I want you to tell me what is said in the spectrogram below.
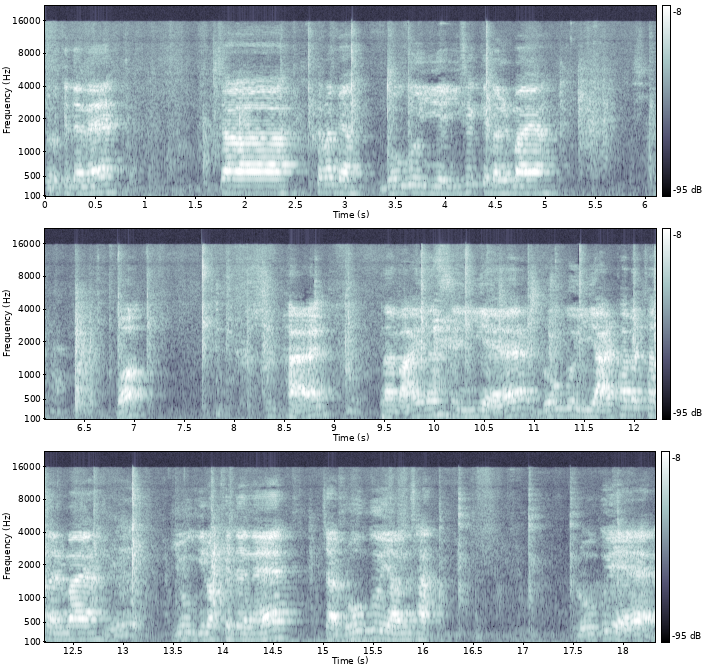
이렇게 되네 자 그러면 로그 2의 이 새끼는 얼마야? 뭐? 18. 나 마이너스 2에 로그 2 알파 베타는 얼마야? 6 이렇게 되네. 자 로그 연산. 로그의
